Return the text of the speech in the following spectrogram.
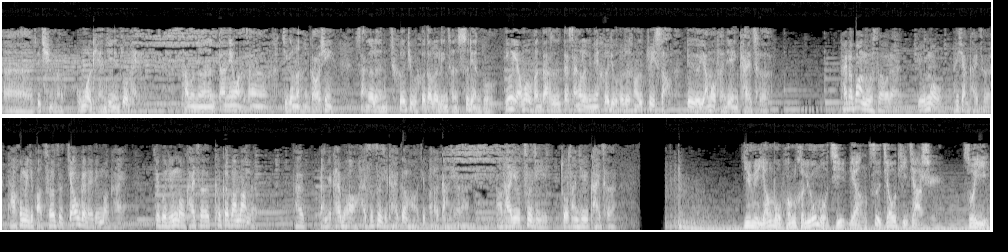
呃，就请了吴某田进行作陪。他们呢，当天晚上几个人很高兴，三个人喝酒喝到了凌晨四点多。因为杨某鹏当时在三个人里面喝酒喝的算是最少的，就由杨某鹏进行开车。开到半路的时候呢，刘某很想开车，他后面就把车子交给了刘某开，结果刘某开车磕磕绊绊的，他感觉开不好，还是自己开更好，就把他赶下来，然后他又自己坐上去开车。因为杨某鹏和刘某奇两次交替驾驶，所以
